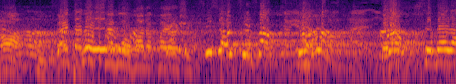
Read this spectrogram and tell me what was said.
啊，来，单单现在给我发的发消息。举手解放，想要上台，好了，现在呢，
